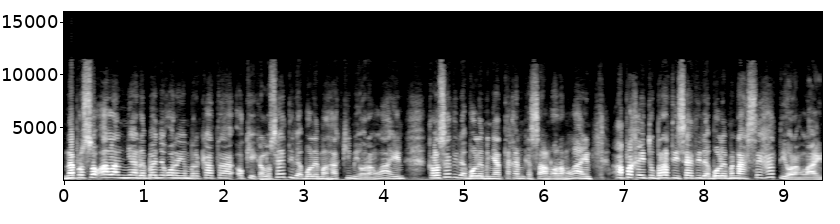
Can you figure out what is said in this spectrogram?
Nah, persoalannya ada banyak orang yang berkata, "Oke, okay, kalau saya tidak boleh menghakimi orang lain, kalau saya tidak boleh menyatakan kesalahan orang lain, apakah itu berarti saya tidak boleh menasehati orang lain?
